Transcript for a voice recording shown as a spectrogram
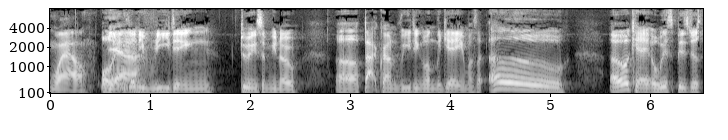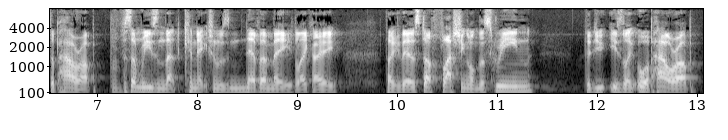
Wow. Or I yeah. was only reading, doing some, you know, uh, background reading on the game. I was like, oh, oh, okay, a wisp is just a power up. But for some reason, that connection was never made. Like I, like there's stuff flashing on the screen that you, is like, oh, a power up.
